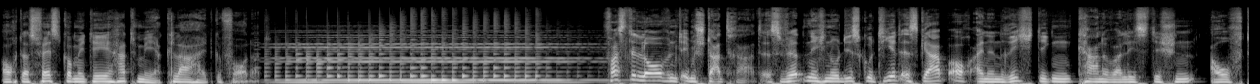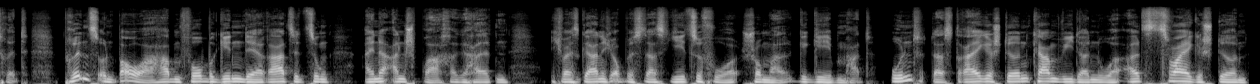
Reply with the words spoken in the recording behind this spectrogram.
Auch das Festkomitee hat mehr Klarheit gefordert. Fastelovend im Stadtrat. Es wird nicht nur diskutiert, es gab auch einen richtigen karnevalistischen Auftritt. Prinz und Bauer haben vor Beginn der Ratssitzung eine Ansprache gehalten. Ich weiß gar nicht, ob es das je zuvor schon mal gegeben hat. Und das Dreigestirn kam wieder nur als Zweigestirn.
